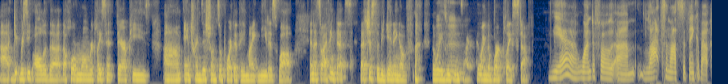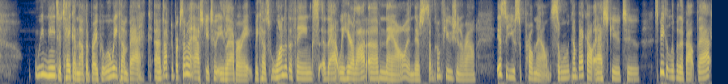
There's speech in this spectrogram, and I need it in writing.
uh, get receive all of the, the hormone replacement therapies um, and transition support that they might need as well and so i think that's that's just the beginning of the ways mm-hmm. we can mm-hmm. start doing the workplace stuff yeah, wonderful. Um, lots and lots to think about. We need to take another break, but when we come back, uh, Dr. Brooks, I'm going to ask you to elaborate because one of the things that we hear a lot of now, and there's some confusion around, is the use of pronouns. So when we come back, I'll ask you to speak a little bit about that,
